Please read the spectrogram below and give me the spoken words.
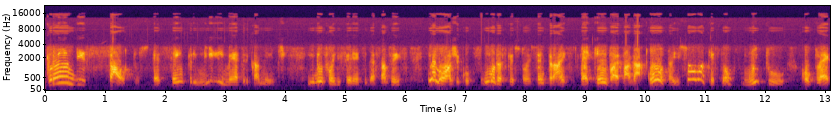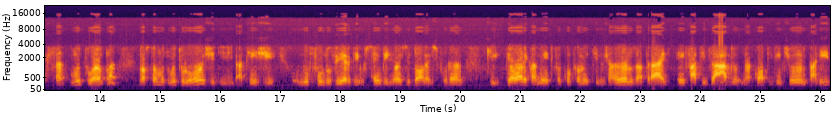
grandes saltos, é sempre milimetricamente. E não foi diferente dessa vez. E é lógico, uma das questões centrais é quem vai pagar a conta. Isso é uma questão muito complexa, muito ampla. Nós estamos muito longe de atingir no Fundo Verde os 100 bilhões de dólares por ano, que teoricamente foi comprometido já anos atrás, enfatizado na COP21 em Paris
